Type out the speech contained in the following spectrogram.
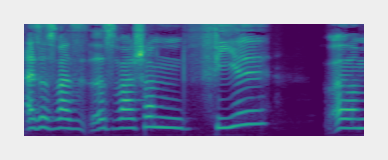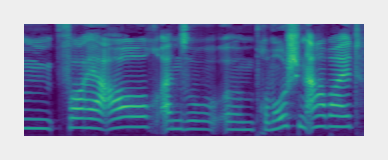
Also es war, es war schon viel ähm, vorher auch an so ähm, Promotionarbeit,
